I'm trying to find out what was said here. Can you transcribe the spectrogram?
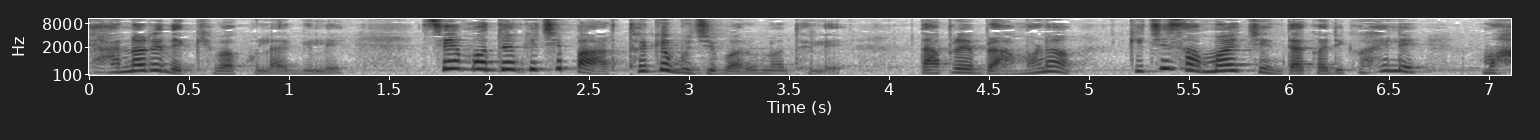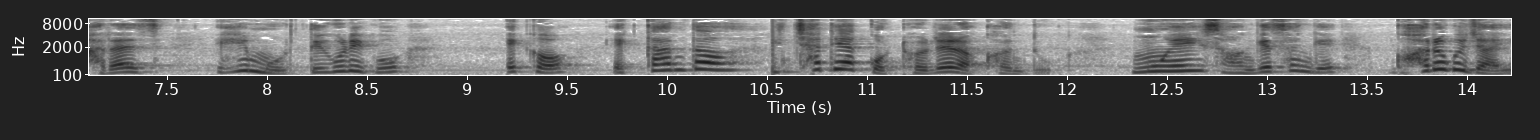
ଧ୍ୟାନରେ ଦେଖିବାକୁ ଲାଗିଲେ। ସେ ମଧ୍ୟ କିଛି ପାର୍ଥକ୍ୟ ବୁଝିପାରୁନଥିଲେ। ତାପରେ ବ୍ରାହ୍ମଣ କିଛି ସମୟ ଚିନ୍ତା କରି କହିଲେ ମହାରାଜ ଏହି ମୂର୍ତ୍ତି ଗୁଡ଼ିକୁ ଏକ ଏକାନ୍ତ ଇଚ୍ଛାଟିଆ କୋଠରୀରେ ରଖନ୍ତୁ। ମୁଁ ଏହି ସଙ୍ଗେ ସଙ୍ଗେ ଘରକୁ ଯାଇ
